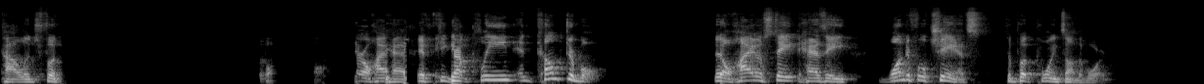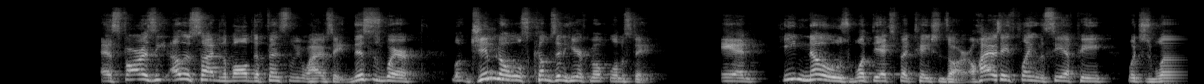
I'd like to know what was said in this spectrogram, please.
college football. if he got clean and comfortable, then Ohio State has a wonderful chance to put points on the board. As far as the other side of the ball defensively, Ohio State, this is where look, Jim Knowles comes in here from Oklahoma State, and he knows what the expectations are. Ohio State's playing the CFP, which is what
